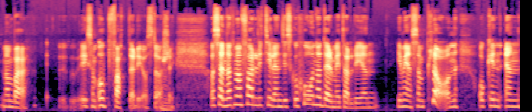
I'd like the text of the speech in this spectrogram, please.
man bara liksom uppfattar det och stör sig. Och sen att man faller till en diskussion och därmed aldrig en gemensam plan och en, en,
